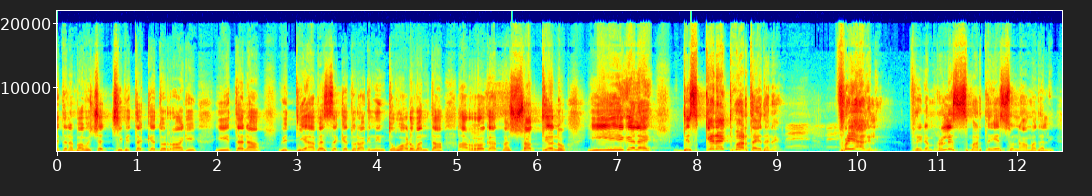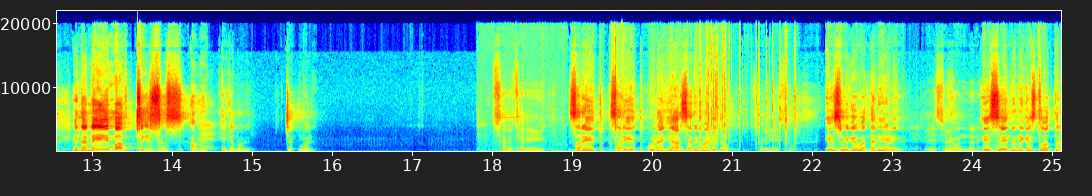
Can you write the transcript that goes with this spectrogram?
ಈತನ ಭವಿಷ್ಯ ಜೀವಿತಕ್ಕೆ ಎದುರಾಗಿ ಈತನ ವಿದ್ಯಾಭ್ಯಾಸಕ್ಕೆ ಎದುರಾಗಿ ನಿಂತು ಓಡುವಂತ ಆ ರೋಗಾತ್ಮ ಶಕ್ತಿಯನ್ನು ಈಗಲೇ ಡಿಸ್ಕನೆಕ್ಟ್ ಮಾಡ್ತಾ ಇದ್ದಾನೆ. ಫ್ರೀ ಆಗಲಿ. ಫ್ರೀಡಮ್ ರಿಲೀಸ್ ಮಾಡ್ತಾ ಯೇಸು ನಾಮದಲ್ಲಿ. In the name of Jesus ಆಮೇಲೆ ಈಗ ನೋಡಿ ಚೆಕ್ ಮಾಡಿ. ಸರಿ ಸರಿ ಆಯ್ತು. ಸರಿ ಆಯ್ತು ಸರಿ ಆಯ್ತು. ಗುಣ ಯಾರು ಸರಿ ಮಾಡಿದ್ದು? ಯೇಸುವಿಗೆ ವಂದನೆ ಹೇಳಿ. ಯೇಸುವೆ ನಿನಗೆ ಸ್ತೋತ್ರ.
